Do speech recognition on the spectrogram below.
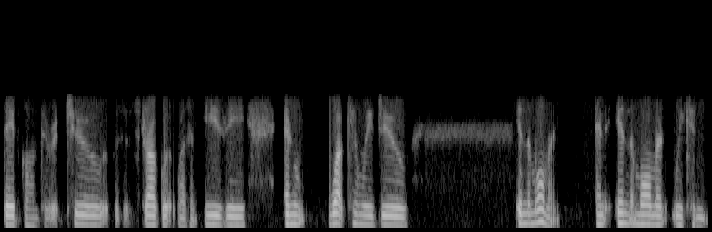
They've gone through it too. It was a struggle. It wasn't easy. And what can we do in the moment? And in the moment, we can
